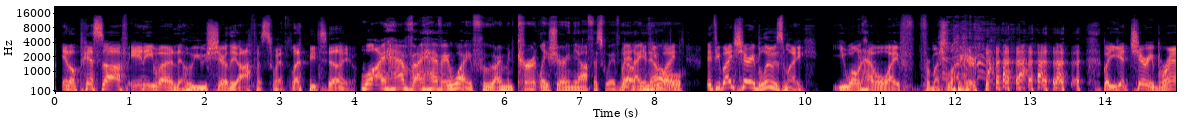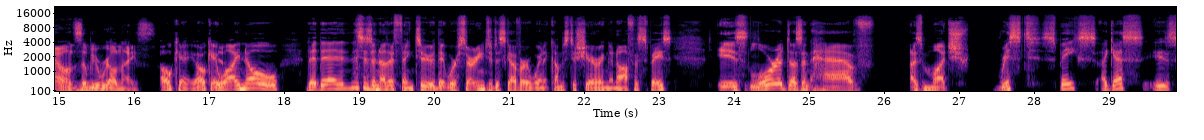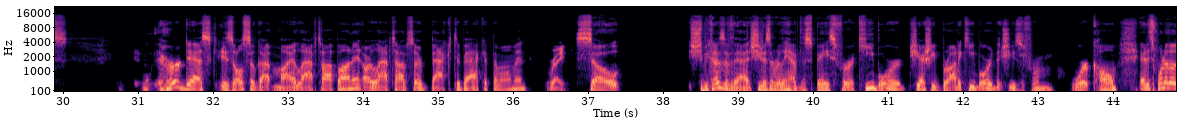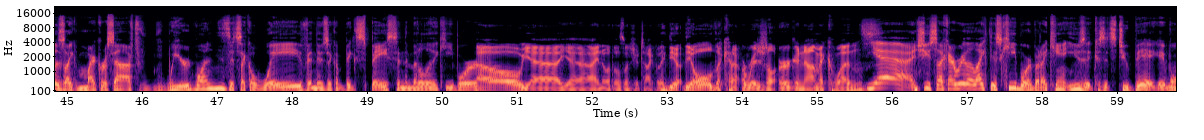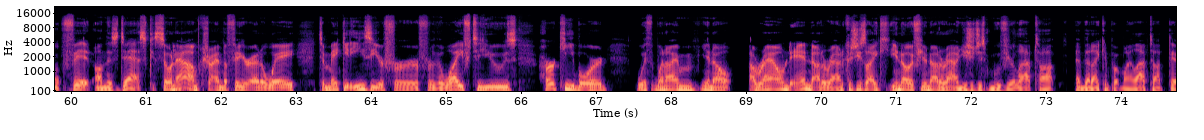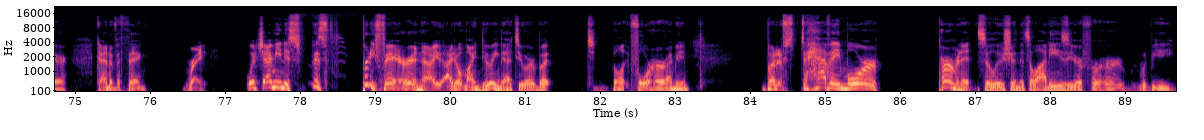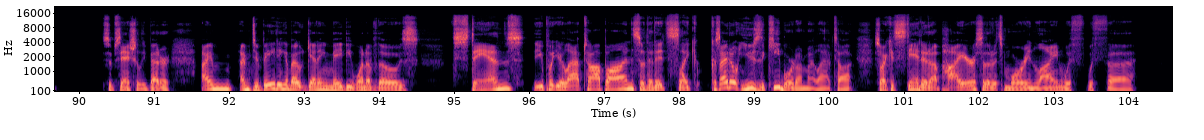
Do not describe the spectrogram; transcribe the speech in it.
it'll piss off anyone who you share the office with. Let me tell you. well, I have I have a wife who I'm currently sharing the office with, and I if know. you buy, if you buy cherry blues, Mike, you won't have a wife for much longer. but you get cherry browns, they'll be real nice. Okay, okay. Yeah. Well, I know that then this is another thing too that we're starting to discover when it comes to sharing an office space is Laura doesn't have as much wrist space, I guess, is her desk is also got my laptop on it. Our laptops are back to back at the moment. Right. So she because of that, she doesn't really have the space for a keyboard. She actually brought a keyboard that she uses from work home. And it's one of those like Microsoft weird ones. It's like a wave and there's like a big space in the middle of the keyboard. Oh yeah, yeah. I know what those ones you're talking about. Like the the old, the kind of original ergonomic ones. Yeah, and she's like, I really like this keyboard, but I can't use it because it's too big. It won't fit on this desk. So hmm. now I'm trying to figure out a way to make it easier for for the wife to use her keyboard with when I'm, you know, around and not around. Because she's like, you know, if you're not around, you should just move your laptop, and then I can put my laptop there, kind of a thing. Right. Which I mean is is pretty fair, and I I don't mind doing that to her, but to, well for her, I mean, but if, to have a more permanent solution that's a lot easier for her would be substantially better. I'm I'm debating about getting maybe one of those stands that you put your laptop on so that it's like cuz I don't use the keyboard on my laptop so I could stand it up higher so that it's more in line with with uh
